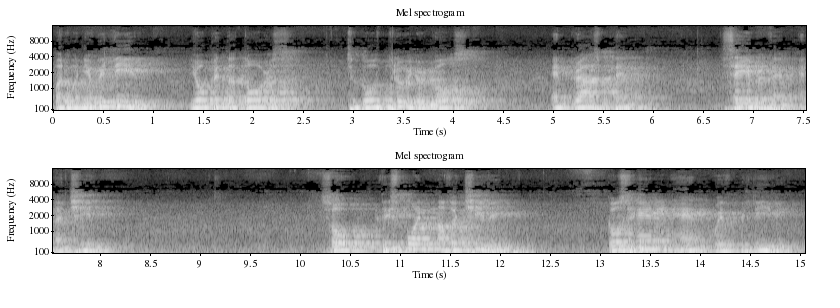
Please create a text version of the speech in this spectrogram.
But when you believe, you open the doors to go through your goals and grasp them, savor them, and achieve. So, this point of achieving goes hand in hand with believing.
